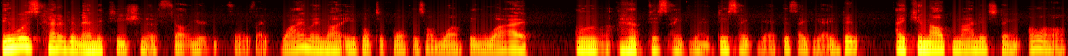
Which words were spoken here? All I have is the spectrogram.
it was kind of an indication of failure because I was like, why am I not able to focus on one thing? Why uh, I have this idea, this idea, this idea, and then I cannot manage them all.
